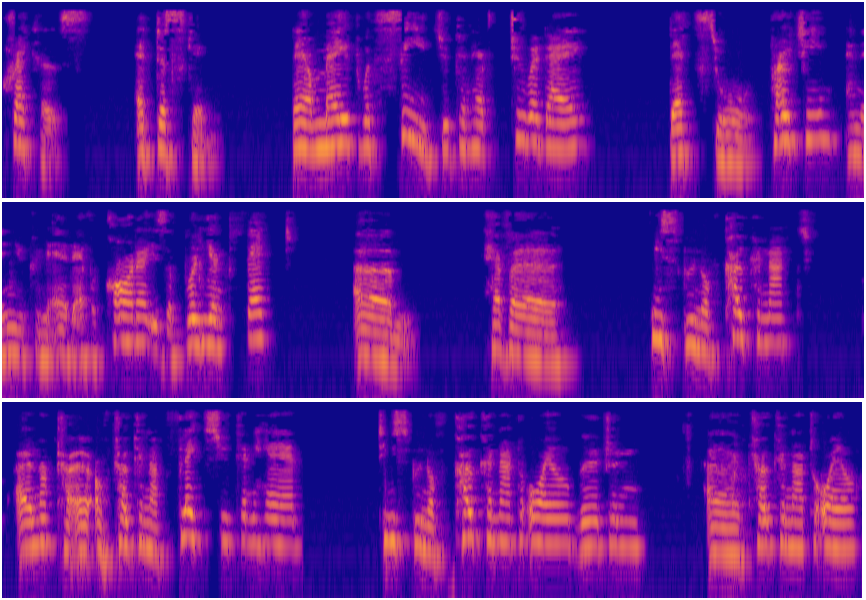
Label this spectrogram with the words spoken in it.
crackers at Dis-Chem. They are made with seeds. You can have two a day That's your protein. And then you can add avocado is a brilliant fat. Um, have a teaspoon of coconut, uh, not co- uh, of coconut flakes you can have, teaspoon of coconut oil, virgin, uh, coconut oil.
